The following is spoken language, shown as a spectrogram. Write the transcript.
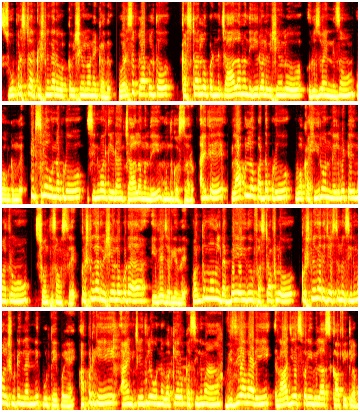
సూపర్ స్టార్ కృష్ణ గారి ఒక్క విషయంలోనే కాదు. వరుస ప్లాపులతో కష్టాల్లో పడిన చాలా మంది హీరోల విషయంలో రుజువైన నిజం ఒకటి ఉంది. హిట్స్లో ఉన్నప్పుడు సినిమాలు తీయడానికి చాలా మంది ముందుకొస్తారు. అయితే ఫ్లాపుల్లో పడ్డప్పుడు ఒక హీరోని నిలబెట్టేది మాత్రం సొంత సంస్థే. కృష్ణ గారి విషయంలో కూడా ఇదే జరిగింది. పంతొమ్మిది వందల డెబ్బై ఐదు ఫస్ట్ హాఫ్లో కృష్ణ గారు చేస్తున్న సినిమాల షూటింగ్లన్నీ పూర్తయిపోయాయి. అప్పటికి ఆయన చేతిలో ఉన్న ఒకే ఒక్క సినిమా విజయవారి రాజేశ్వరి విలాస్ కాఫీ క్లబ్.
